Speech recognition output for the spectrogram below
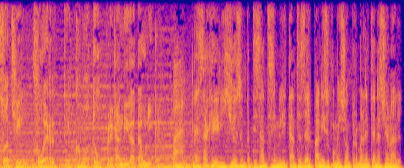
Xochil, fuerte como tú. Precandidata única. PAN. Mensaje dirigido a simpatizantes y militantes del PAN y su Comisión Permanente Nacional.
